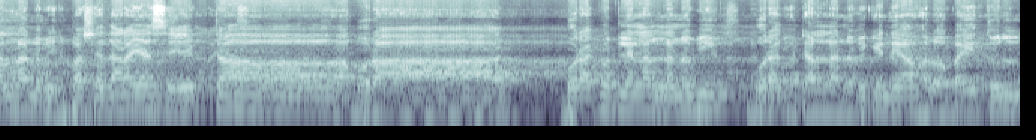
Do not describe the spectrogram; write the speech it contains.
আল্লাহ নবীর পাশে দাঁড়াই আছে একটা বোরাক বোরা উঠলেন আল্লাহ নবী, বোরা উঠে আল্লাহ নবীকে নেওয়া হলো বাইতুল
